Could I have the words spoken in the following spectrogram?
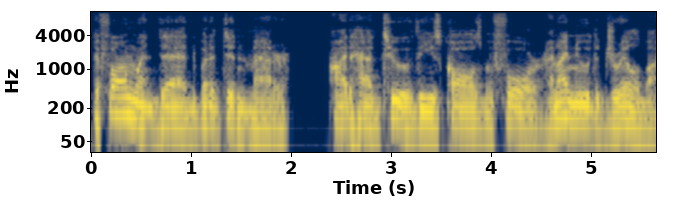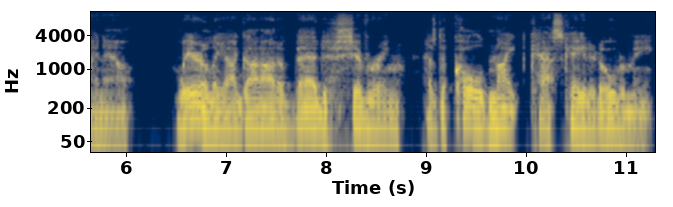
The phone went dead, but it didn't matter. I'd had two of these calls before, and I knew the drill by now. Wearily, I got out of bed, shivering, as the cold night cascaded over me.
